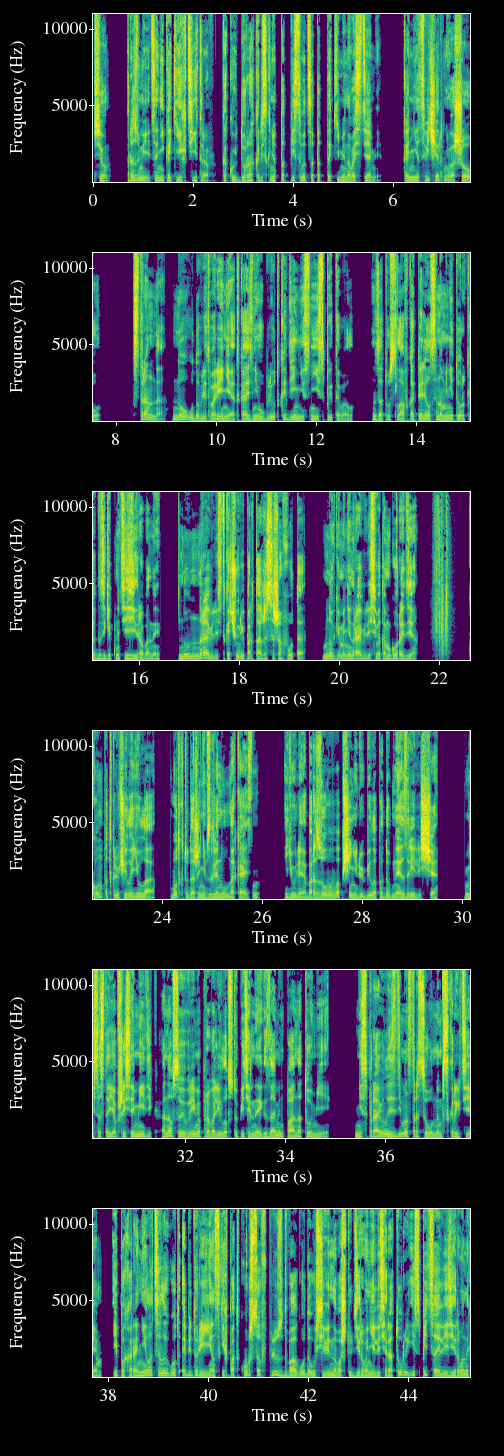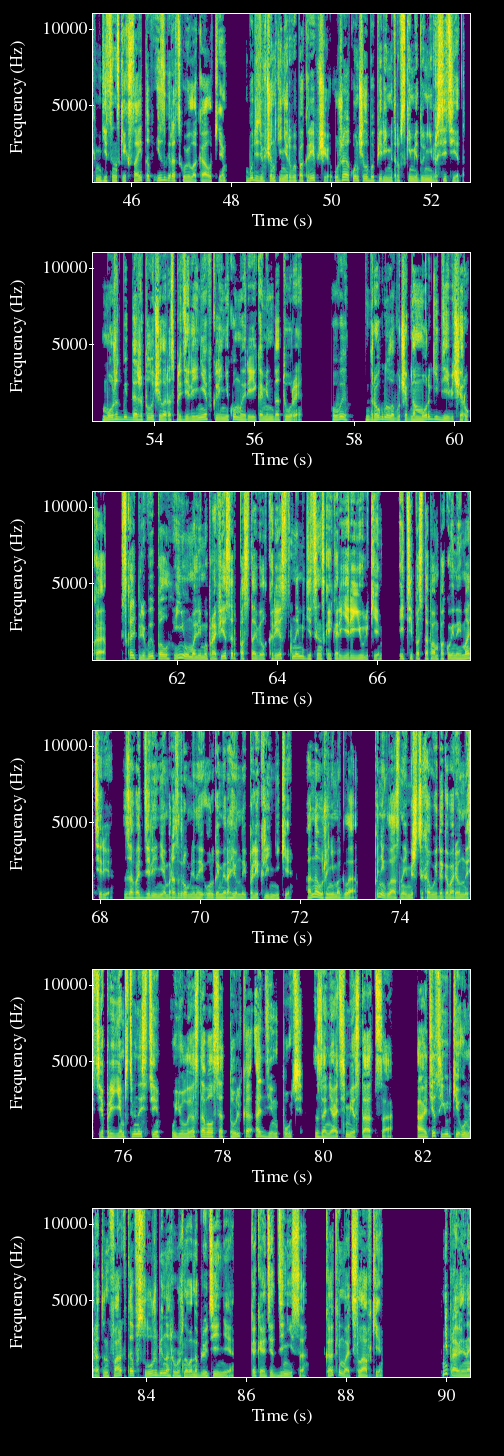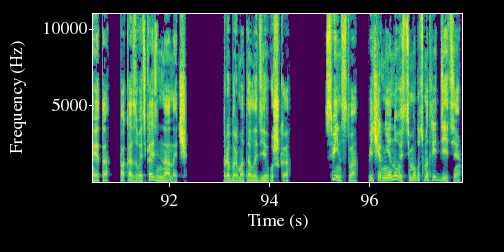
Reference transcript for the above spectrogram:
Все. Разумеется, никаких титров. Какой дурак рискнет подписываться под такими новостями? Конец вечернего шоу. Странно, но удовлетворение от казни ублюдка Денис не испытывал. Зато Славка пялился на монитор, как загипнотизированный. Ну, нравились ткачу репортажи с эшафота. Многим они нравились в этом городе. Ком подключила Юла. Вот кто даже не взглянул на казнь. Юлия Борзова вообще не любила подобное зрелище. Несостоявшийся медик, она в свое время провалила вступительный экзамен по анатомии. Не справилась с демонстрационным вскрытием и похоронила целый год абитуриентских подкурсов плюс два года усиленного штудирования литературы и специализированных медицинских сайтов из городской локалки. Будь девчонки нервы покрепче, уже окончила бы периметровский медуниверситет. Может быть, даже получила распределение в клинику мэрии комендатуры. Увы, дрогнула в учебном морге девичья рука. Скальпель выпал, и неумолимый профессор поставил крест на медицинской карьере Юльки. Идти по стопам покойной матери, за отделением разгромленной оргами районной поликлиники, она уже не могла. По негласной межцеховой договоренности о преемственности у Юлы оставался только один путь – занять место отца. А отец Юльки умер от инфаркта в службе наружного наблюдения, как и отец Дениса, как и мать Славки. «Неправильно это – показывать казнь на ночь», – пробормотала девушка. «Свинство. Вечерние новости могут смотреть дети».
